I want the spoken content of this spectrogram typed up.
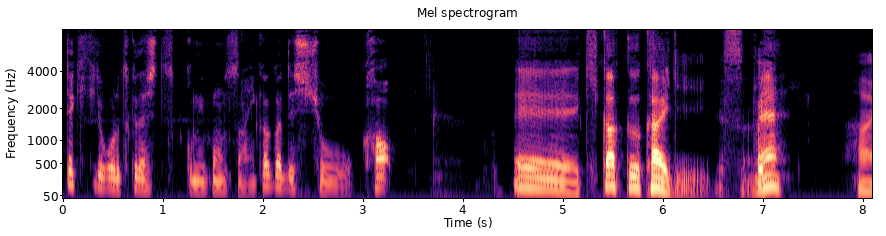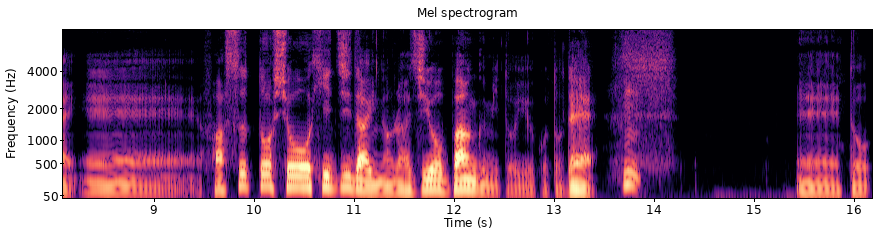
て聞きどころ付け出しツッコミポンさんいかがでしょうか？えー、企画会議ですね。はい。えー、ファスト消費時代のラジオ番組ということで、うんえーと、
